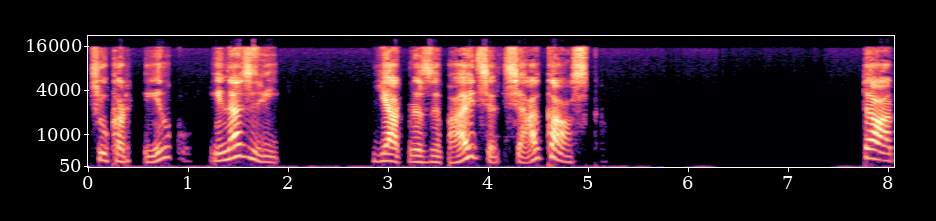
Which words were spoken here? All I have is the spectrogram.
цю картинку і назвіть, як називається ця казка. Так,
